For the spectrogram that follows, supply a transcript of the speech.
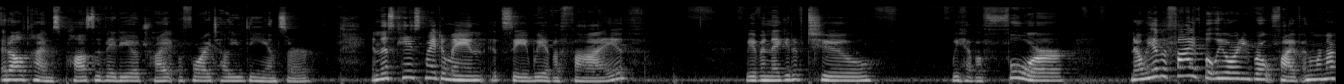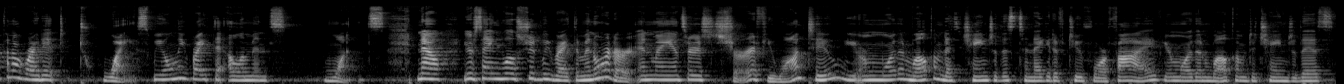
at all times pause the video, try it before I tell you the answer. In this case, my domain, let's see, we have a 5, we have a negative 2, we have a 4. Now we have a 5, but we already wrote 5, and we're not going to write it twice. We only write the elements once. Now, you're saying, well, should we write them in order? And my answer is sure, if you want to. You're more than welcome to change this to negative 2, 4, 5. You're more than welcome to change this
